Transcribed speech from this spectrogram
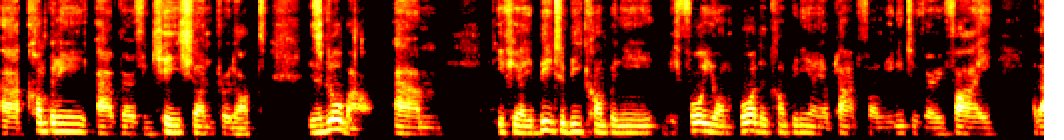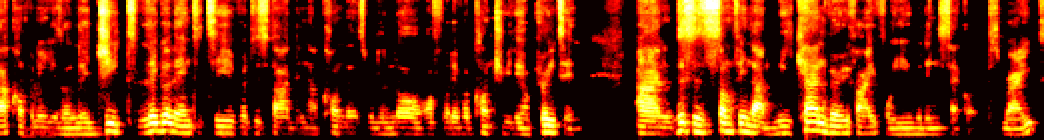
our company uh, verification product is global. Um, if you're a B2B company, before you onboard the company on your platform, you need to verify that company is a legit legal entity registered in accordance with the law of whatever country they operate in. And this is something that we can verify for you within seconds, right?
